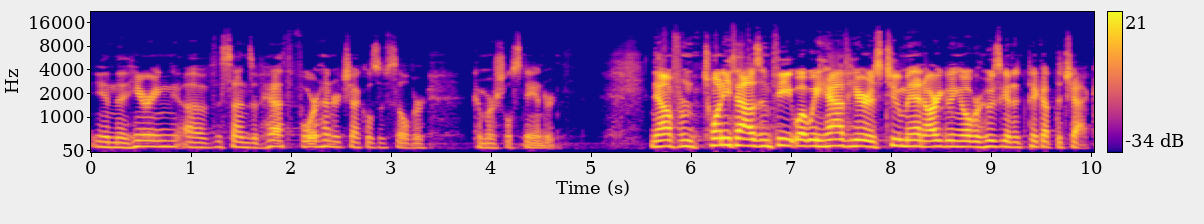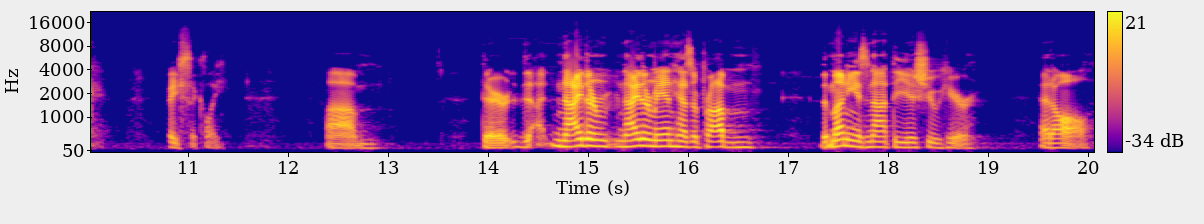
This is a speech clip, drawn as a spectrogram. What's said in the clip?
in the hearing of the sons of Heth, 400 shekels of silver, commercial standard. Now, from 20,000 feet, what we have here is two men arguing over who's going to pick up the check, basically. Um, neither, neither man has a problem. The money is not the issue here at all,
